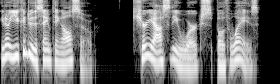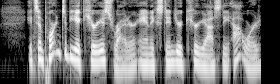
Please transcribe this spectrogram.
You know, you can do the same thing also. Curiosity works both ways. It's important to be a curious writer and extend your curiosity outward,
